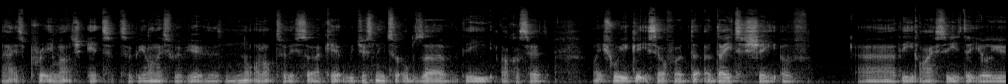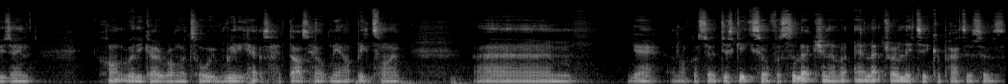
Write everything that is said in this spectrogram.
that is pretty much it to be honest with you. There's not a lot to this circuit. We just need to observe the like I said make sure you get yourself a, a data sheet of uh, the ICs that you're using. You can't really go wrong at all. It really has, does help me out big time. Um, yeah and like I said just get yourself a selection of electrolytic capacitors.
